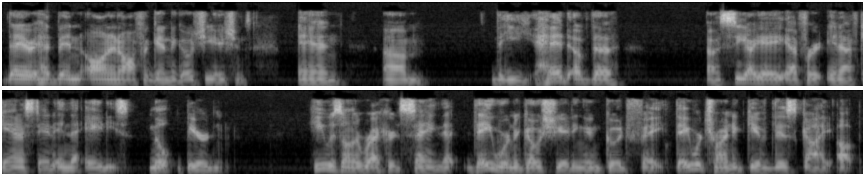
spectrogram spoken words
there had been on and off again negotiations, and um, the head of the uh, CIA effort in Afghanistan in the 80s, Milt Bearden, he was on the record saying that they were negotiating in good faith. They were trying to give this guy up.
